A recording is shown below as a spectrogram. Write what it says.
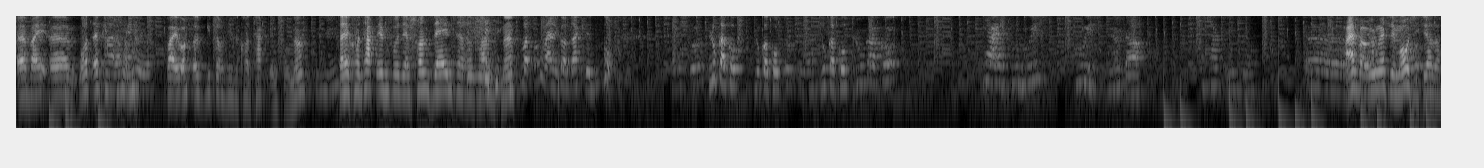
Äh, bei äh, WhatsApp gibt's Ah, auch, bei WhatsApp gibt's auch diese Kontaktinfo, ne? Deine Kontaktinfo ist ja schon sehr interessant, ne? Was ist meine Kontaktinfo? Hab ich gut? Luca guckt, Luca guckt, Luca guckt. Luca guckt. Wie heißt du, Luis? Luis, ne? Da. Kontaktinfo. Äh, Einfach irgendwelche Emojis, ja. Da.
